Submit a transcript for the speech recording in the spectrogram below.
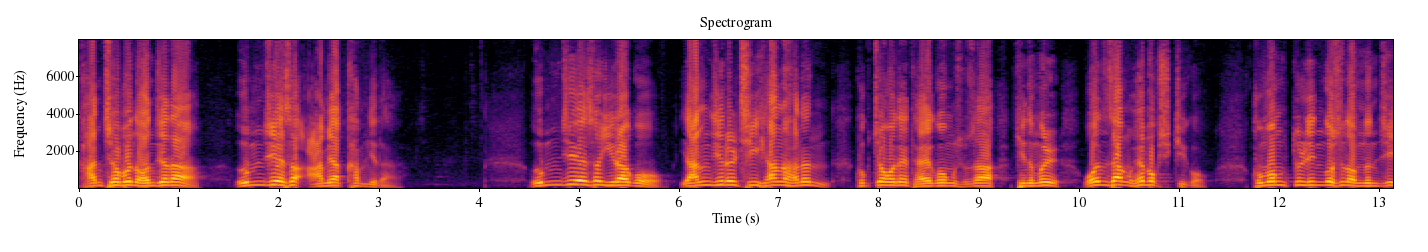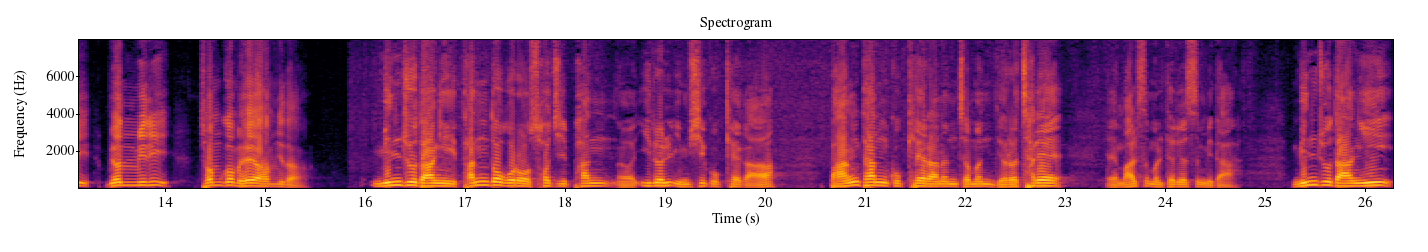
간첩은 언제나 음지에서 암약합니다. 음지에서 일하고 양지를 지향하는 국정원의 대공수사 기능을 원상 회복시키고 구멍 뚫린 곳은 없는지 면밀히 점검해야 합니다. 민주당이 단독으로 소집한 1월 어, 임시국회가 방탄국회라는 점은 여러 차례 예, 말씀을 드렸습니다. 민주당이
